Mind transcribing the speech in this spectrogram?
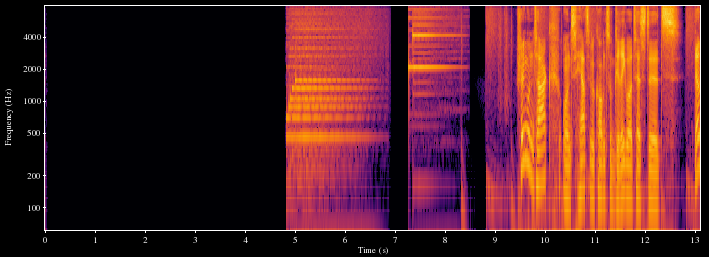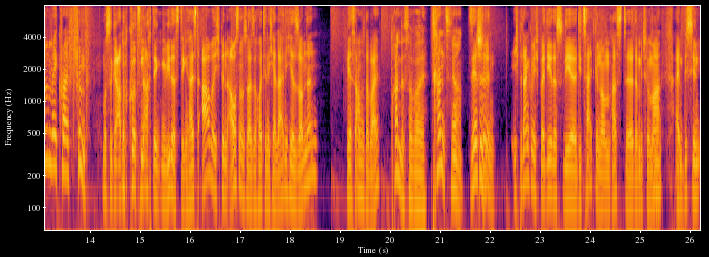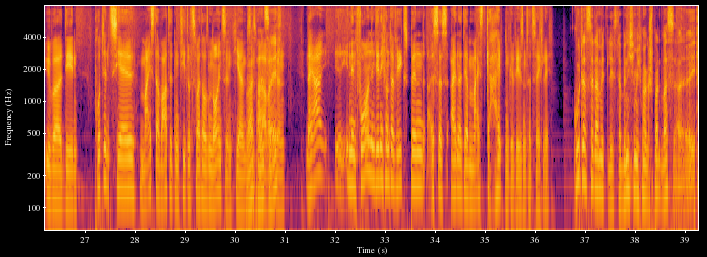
Schönen guten Tag und herzlich willkommen zu Gregor Testet Devil May Cry 5. Musste gerade noch kurz nachdenken, wie das Ding heißt, aber ich bin ausnahmsweise heute nicht alleine hier, sondern wer ist auch noch dabei? Trant ist dabei. Trant, Ja. sehr schön. Ich bedanke mich bei dir, dass du dir die Zeit genommen hast, äh, damit wir mal Mhm. ein bisschen über den potenziell meist erwarteten Titel 2019 hier ein bisschen echt? können. Naja, in den Foren, in denen ich unterwegs bin, ist das einer der meist gehypten gewesen tatsächlich. Gut, dass du da mitliest. Da bin ich nämlich mal gespannt, was. Äh,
